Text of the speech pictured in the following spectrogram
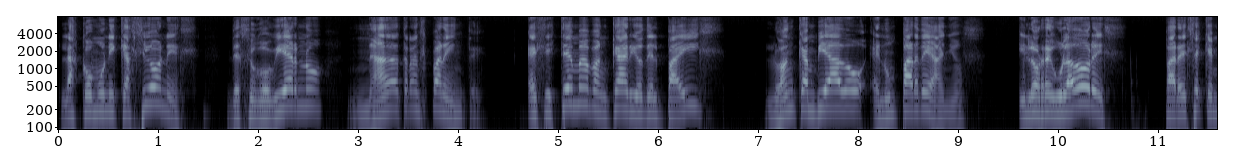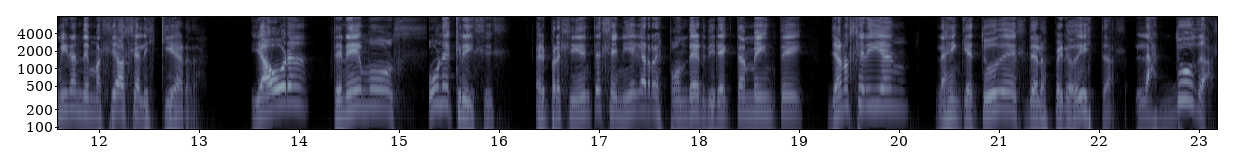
las comunicaciones de su gobierno nada transparente. El sistema bancario del país lo han cambiado en un par de años y los reguladores parece que miran demasiado hacia la izquierda. Y ahora tenemos una crisis, el presidente se niega a responder directamente, ya no serían las inquietudes de los periodistas, las dudas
